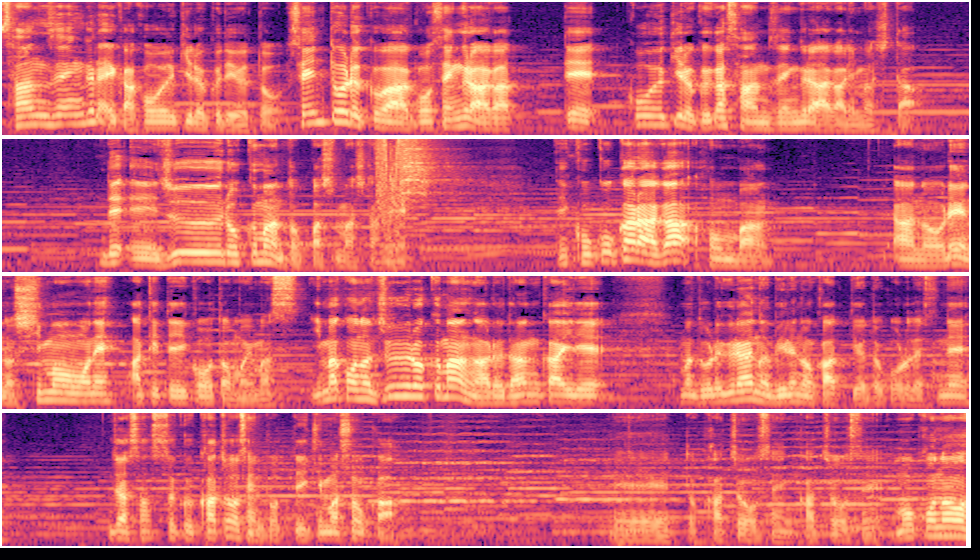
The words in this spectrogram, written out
3000ぐらいか、攻撃力で言うと。戦闘力は5000ぐらい上がって、攻撃力が3000ぐらい上がりましたで、え、16万突破しましたねでここからが本番あの、例の指紋をね、開けていこうと思います。今この16万ある段階で、まあ、どれぐらい伸びるのかっていうところですね。じゃあ早速、課長線取っていきましょうか。えー、っと、課長線、課長線。もうこの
